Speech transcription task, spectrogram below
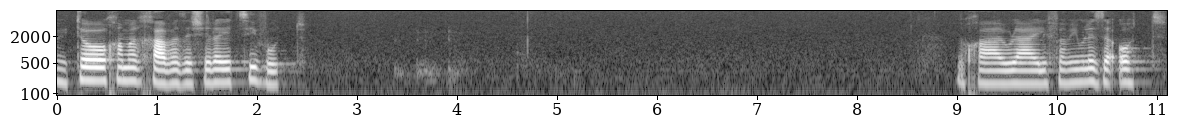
ומתוך המרחב הזה של היציבות. נוכל אולי לפעמים לזהות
